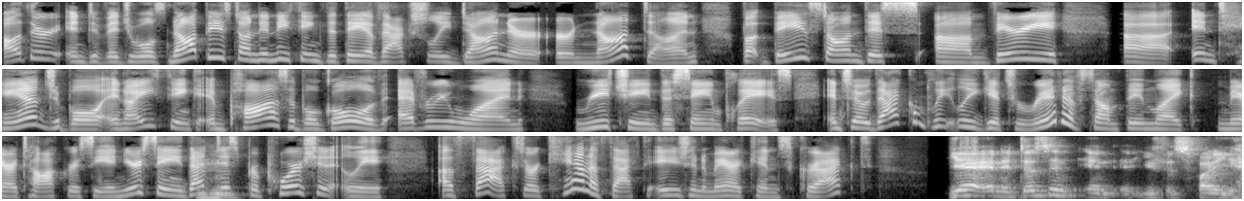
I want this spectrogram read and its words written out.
other individuals not based on anything that they have actually done or or not done but based on this um, very uh, intangible and I think impossible goal of everyone reaching the same place. And so that completely gets rid of something like meritocracy. And you're saying that mm-hmm. disproportionately affects or can affect Asian Americans, correct? Yeah, and it doesn't. And it's funny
